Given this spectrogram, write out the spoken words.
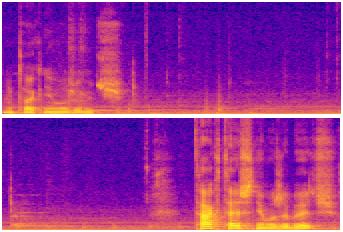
No tak nie może być. Tak też nie może być.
